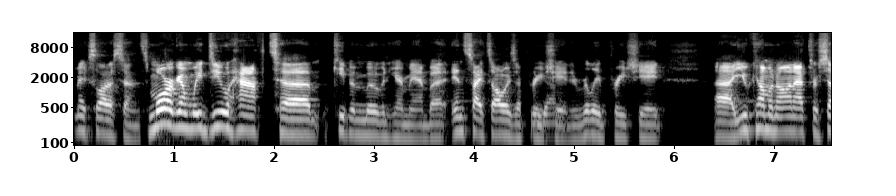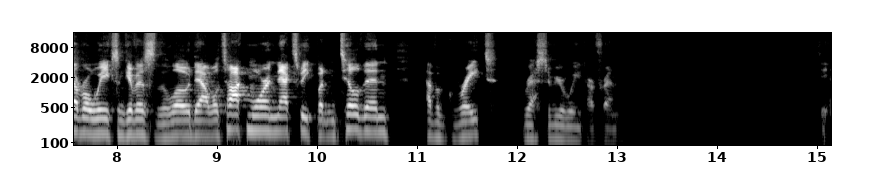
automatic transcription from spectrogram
Makes a lot of sense. Morgan, we do have to keep it moving here, man, but insight's always appreciated. Really appreciate uh, you coming on after several weeks and give us the lowdown. We'll talk more next week, but until then, have a great rest of your week, our friend. See ya.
